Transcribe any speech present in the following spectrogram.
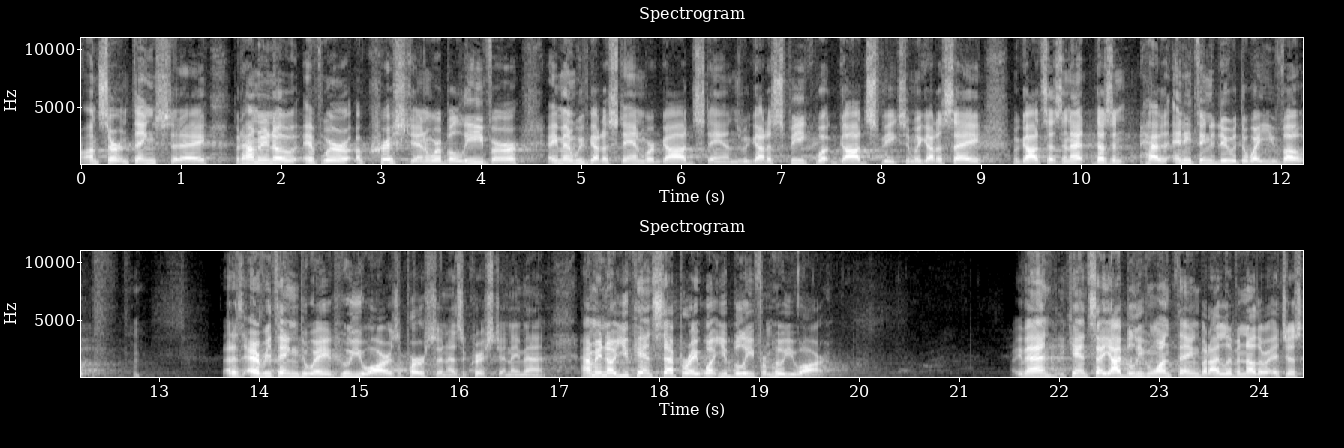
on certain things today, but how many know if we're a Christian, we're a believer, amen, we've got to stand where God stands. We've got to speak what God speaks, and we got to say what God says. And that doesn't have anything to do with the way you vote. That has everything to who you are as a person, as a Christian, amen. How many know you can't separate what you believe from who you are? Amen? You can't say, I believe in one thing, but I live another. It just,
